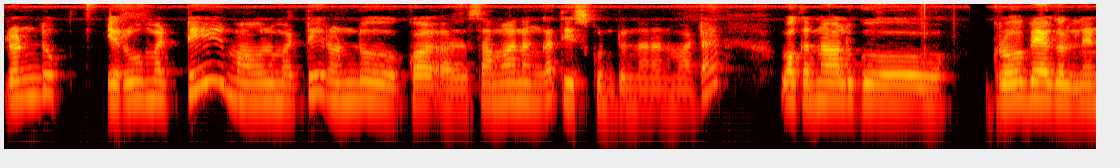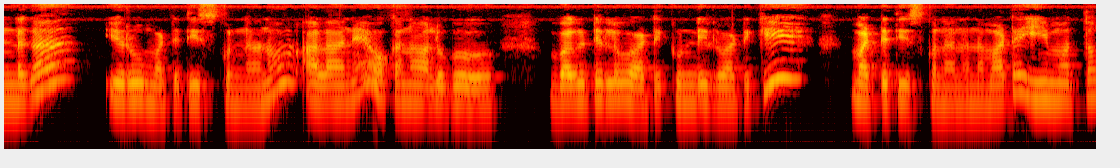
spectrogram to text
రెండు ఎరువు మట్టి మామూలు మట్టి రెండు సమానంగా తీసుకుంటున్నాను అనమాట ఒక నాలుగు గ్రో బ్యాగుల నిండగా ఎరువు మట్టి తీసుకున్నాను. అలానే ఒక నాలుగు బగటిలు వాటి కుండీలు వాటికి మట్టి తీసుకున్నాను అన్నమాట. ఈ మొత్తం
